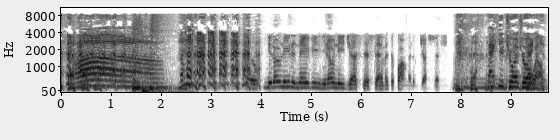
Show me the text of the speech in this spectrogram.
Ah. So you don't need a navy. You don't need justice to have a department of justice. Thank you, George Orwell. you.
